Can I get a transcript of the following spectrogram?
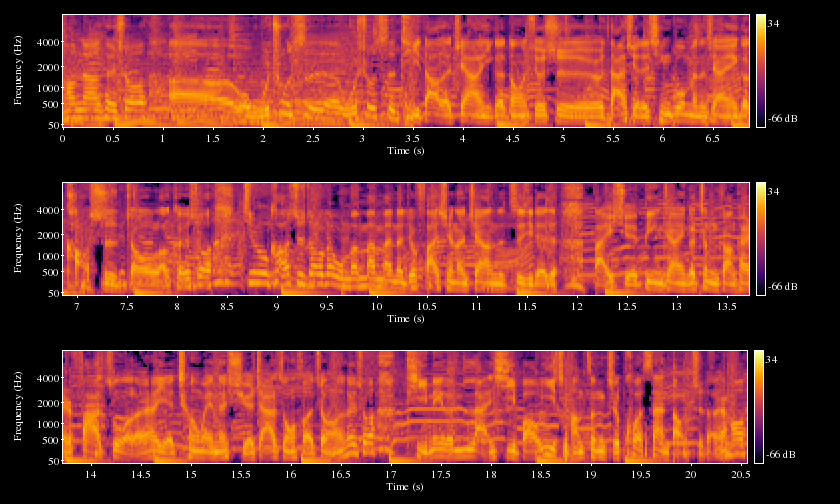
然后呢，可以说，呃，我无数次、无数次提到的这样一个东西，就是大学的亲姑们的这样一个考试周了。可以说，进入考试周呢，我们慢慢的就发现了这样的自己的白血病这样一个症状开始发作了，然后也称为呢学渣综合症了。可以说，体内的懒细胞异常增殖扩散导致的。然后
